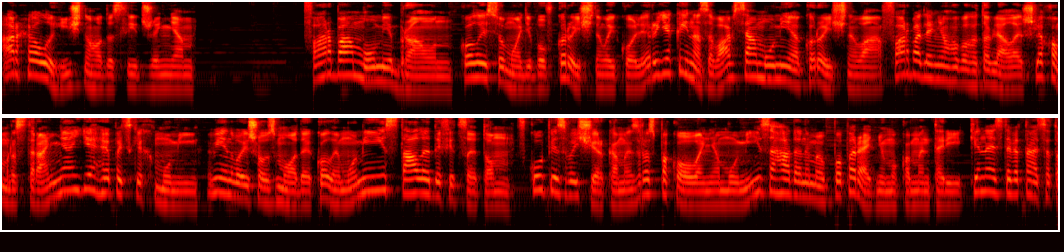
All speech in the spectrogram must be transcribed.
археологічного дослідження. Фарба Мумі Браун. Колись у моді був коричневий колір, який називався мумія коричнева. Фарба для нього виготовляли шляхом розтирання єгипетських мумій. Він вийшов з моди, коли мумії стали дефіцитом. Вкупі з вечірками з розпаковування мумій, згаданими в попередньому коментарі. Кінець 19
